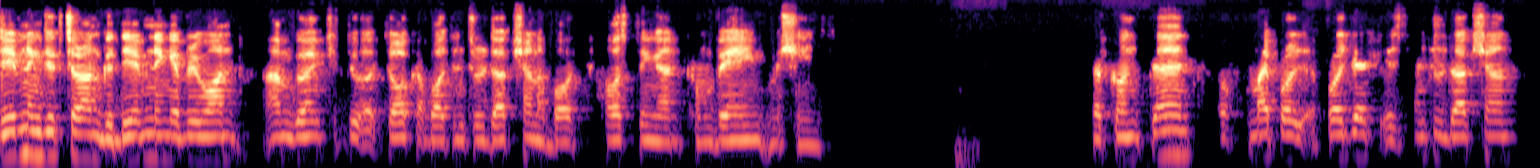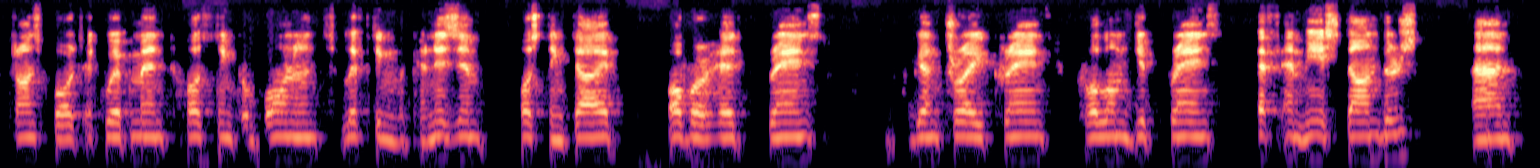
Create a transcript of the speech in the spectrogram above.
Good evening, Doctor, and good evening, everyone. I'm going to do a talk about introduction about hosting and conveying machines. The content of my pro project is introduction, transport equipment, hosting components, lifting mechanism, hosting type, overhead cranes, gantry cranes, column jib cranes, FME standards, and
